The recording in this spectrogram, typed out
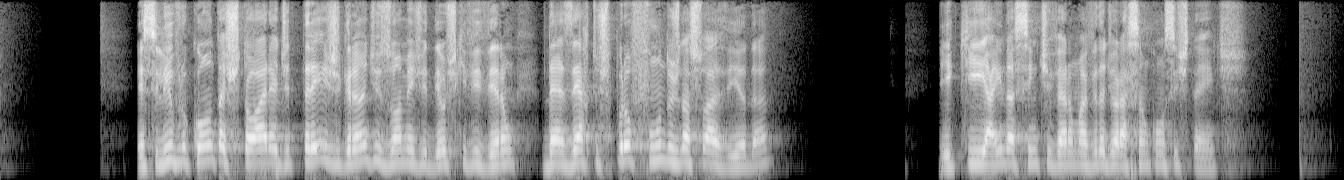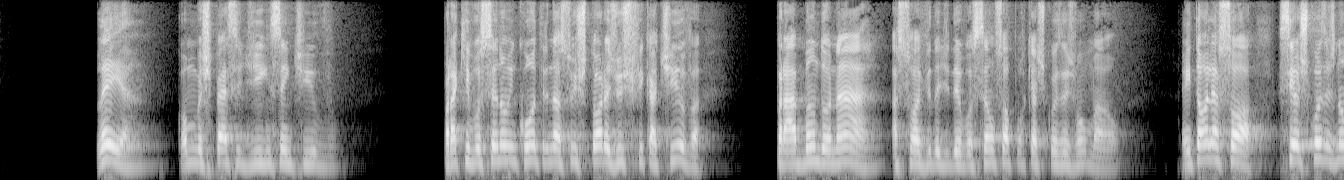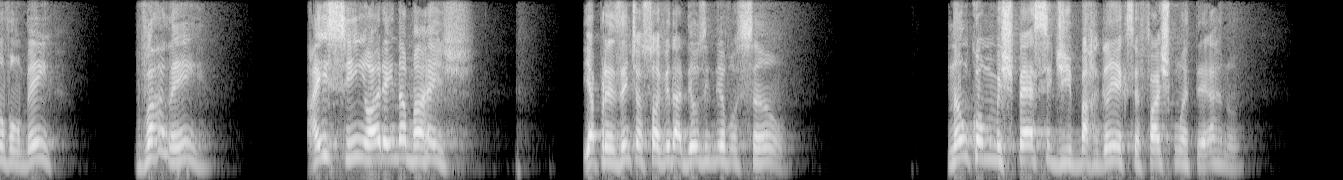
Esse livro conta a história de três grandes homens de Deus que viveram desertos profundos na sua vida e que ainda assim tiveram uma vida de oração consistente. Leia como uma espécie de incentivo, para que você não encontre na sua história justificativa para abandonar a sua vida de devoção só porque as coisas vão mal. Então, olha só, se as coisas não vão bem, vá além. Aí sim, ore ainda mais. E apresente a sua vida a Deus em devoção. Não como uma espécie de barganha que você faz com o eterno,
